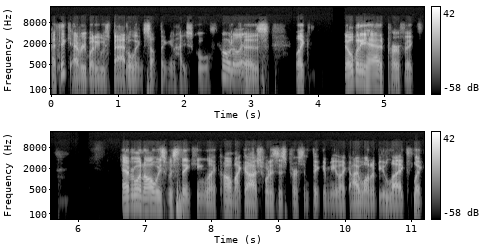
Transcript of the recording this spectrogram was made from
I think everybody was battling something in high school Totally. because like nobody had it perfect. Everyone always was thinking like, "Oh my gosh, what is this person thinking of me? Like I want to be liked." Like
